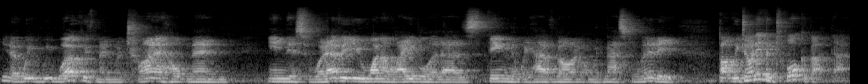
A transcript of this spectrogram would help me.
you know, we, we work with men. We're trying to help men in this, whatever you want to label it as, thing that we have going on with masculinity. But we don't even talk about that.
